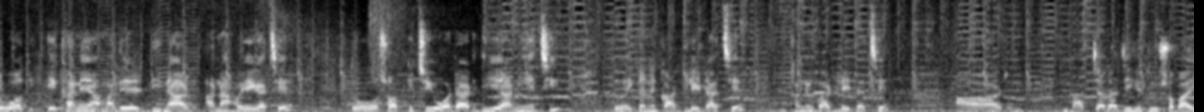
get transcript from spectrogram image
তো এখানে আমাদের ডিনার আনা হয়ে গেছে। তো সব কিছুই অর্ডার দিয়ে আনিয়েছি। তো এখানে কাটলেট আছে, এখানেও কাটলেট আছে। আর বাচ্চারা যেহেতু সবাই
